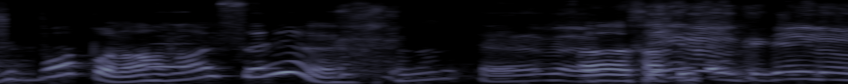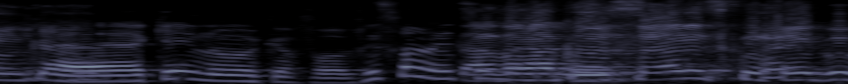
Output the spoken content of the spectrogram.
De boa, pô, normal isso aí, ó. É, velho. Só- só quem tem- nunca, quem nunca? É, quem nunca, pô? Principalmente Tava lá a- coçando, escorregou.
